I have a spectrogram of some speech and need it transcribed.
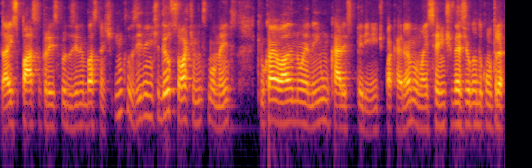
dá espaço para eles produzirem bastante. Inclusive, a gente deu sorte em muitos momentos que o Kyle Allen não é nem um cara experiente pra caramba, mas se a gente estivesse jogando contra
